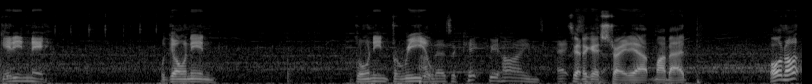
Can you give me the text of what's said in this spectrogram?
Get in there. We're going in. Going in for real. There's a kick behind. It's got to go straight out. My bad. Or not.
